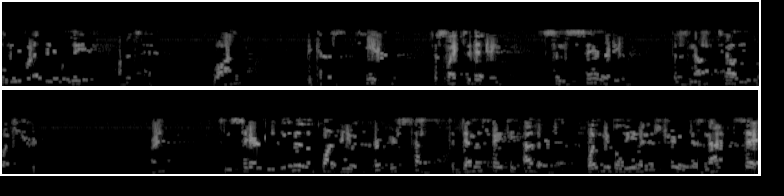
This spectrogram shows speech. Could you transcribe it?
believe whatever you believe on its head. Why? Because here, just like today, sincerity does not tell you what's true. Right? Sincerity, even to the point where you would hurt yourself to demonstrate to others what you believe in is true, does not say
